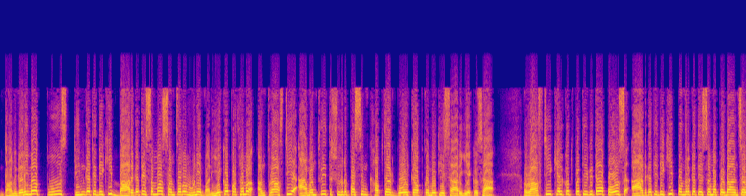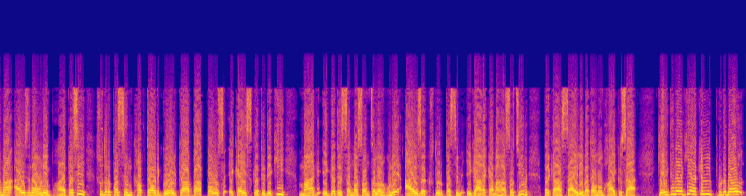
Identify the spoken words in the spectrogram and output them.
धनगढ़ीमा पुष तीन गतेदेखि बाह्र गतेसम्म सञ्चालन हुने भनिएको प्रथम अन्तर्राष्ट्रिय आमन्त्रित Sudurpashchim Khaptad gold cup committee सारिएको छ। राष्ट्रिय खेलकुद प्रतियोगिता पौष आठ गतेदेखि पन्ध्र गतेसम्म पूर्वाञ्चलमा आयोजना हुने भएपछि सुदूरपश्चिम खप्तर गोल्ड कप पौष एक्काइस गतेदेखि माघ एक गतेसम्म सञ्चालन हुने आयोजक सुदूरपश्चिम एघारका महासचिव प्रकाश साईले बताउनु भएको छ। केही दिन अघि अखिल फुटबल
